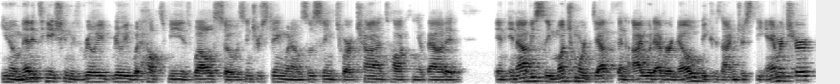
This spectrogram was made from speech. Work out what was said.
you know, meditation is really, really what helped me as well. So it was interesting when I was listening to Archana talking about it in, in obviously much more depth than I would ever know because I'm just the amateur.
